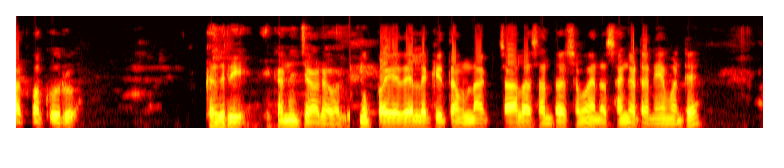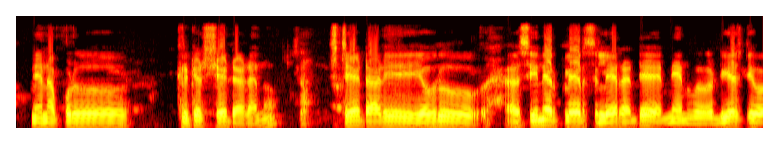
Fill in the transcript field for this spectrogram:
ఆత్మకూరు కదిరి ఇక్కడ నుంచి ఆడేవాళ్ళు. ముప్పై ఐదేళ్ళ క్రితం నాకు చాలా సంతోషమైన సంఘటన ఏమంటే నేను అప్పుడు క్రికెట్ స్టేట్ ఆడాను. స్టేట్ ఆడి ఎవరు సీనియర్ ప్లేయర్స్ లేరంటే నేను డిఎస్డిఓ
